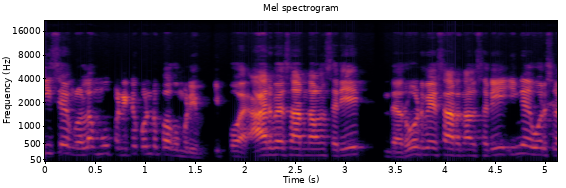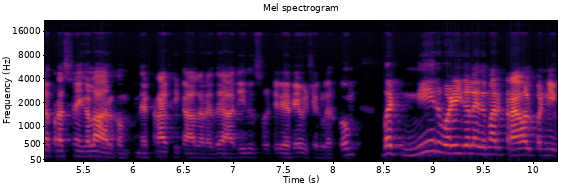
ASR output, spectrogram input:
ஈஸியா உங்களால மூவ் பண்ணிட்டு கொண்டு போக முடியும். இப்போ ஏர்வேஸா இருந்தாலும் சரி இந்த ரோட்வேஸா இருந்தாலும் சரி இங்க ஒரு சில பிரச்சனைகளா இருக்கும். இந்த டிராபிக் ஆகிறது அது இது சொல்லிட்டு நிறைய விஷயங்கள் இருக்கும். பட் நீர் வழிகளை இது மாதிரி டிராவல் பண்ணி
